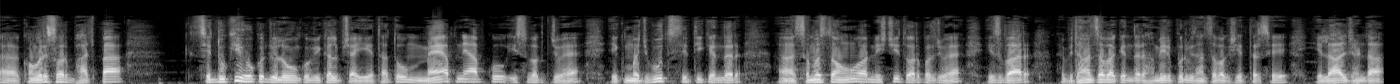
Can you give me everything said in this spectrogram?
कांग्रेस और भाजपा से दुखी होकर जो लोगों को विकल्प चाहिए था तो मैं अपने आप को इस वक्त जो है, एक मज़बूत स्थिति के अंदर समझता हूँ और निश्चित तौर पर जो है, इस बार विधानसभा के अंदर, हमीरपुर विधानसभा क्षेत्र से ये लाल झंडा,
